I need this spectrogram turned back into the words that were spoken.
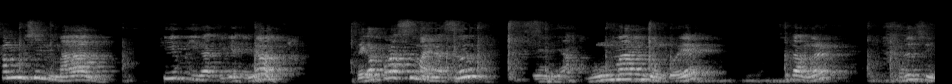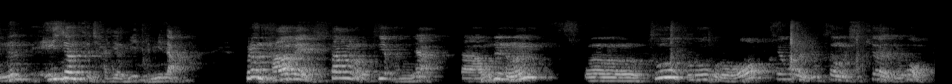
30만 PV가 되게 되면 내가 플러스 마이너스 예, 약 6만 원 정도의 수당을 받을 수 있는 에이전트 자격이 됩니다. 그럼 다음에 수당을 어떻게 받느냐? 자, 우리는 어, 두 그룹으로 회원을 육성을 시켜야 되고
